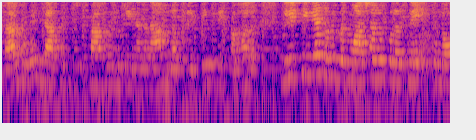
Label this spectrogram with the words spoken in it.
ਫਰਾਰ ਹੋ ਗਏ। ਹਿਰਾਸਤ ਵਿੱਚ ਫਰਾਰ ਹੋਏ ਲੁਟੇਰਿਆਂ ਦਾ ਨਾਮ ਲਵਪ੍ਰੀਤ ਸਿੰਘ ਤੇ ਕਮਲ ਵੀਰ ਸਿੰਘ ਹੈ। ਦੋਵੇਂ ਬਦਮਾਸ਼ਾਂ ਨੂੰ ਪੁਲਿਸ ਨੇ 109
